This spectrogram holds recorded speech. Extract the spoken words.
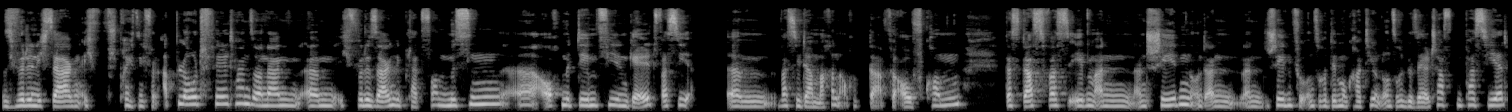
also ich würde nicht sagen, ich spreche nicht von Upload-Filtern, sondern ähm, ich würde sagen, die Plattformen müssen äh, auch mit dem vielen Geld, was sie, ähm, was sie da machen, auch dafür aufkommen, dass das, was eben an, an Schäden und an, an Schäden für unsere Demokratie und unsere Gesellschaften passiert,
